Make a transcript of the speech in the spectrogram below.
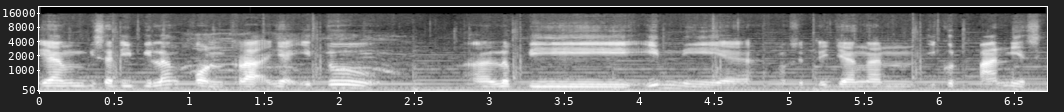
yang bisa dibilang kontraknya itu eh, lebih ini ya maksudnya jangan ikut panis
